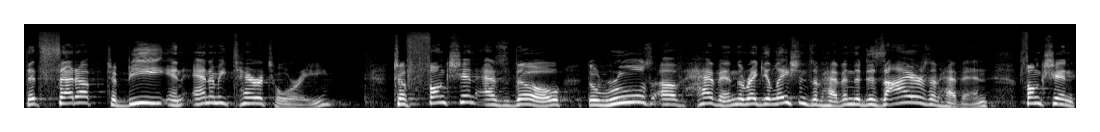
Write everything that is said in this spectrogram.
that's set up to be in enemy territory to function as though the rules of heaven, the regulations of heaven, the desires of heaven function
